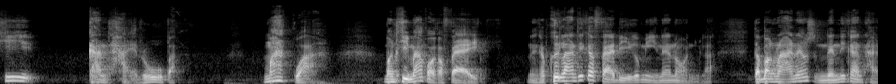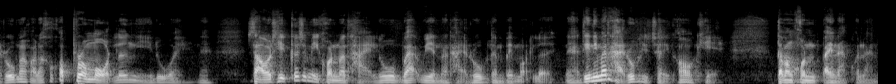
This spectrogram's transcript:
ที่การถ่ายรูปอะมากกว่า บางทีมากกว่ากาแฟอีกนะครับคือร้านที่กาแฟดีก็มีแน่นอนอยู่แล้วแต่บางร้านเนี่ยรู้สึกเน้นที่การถ่ายรูปมากกว่าแล้วเขาก็โปรโมทเรื่องนี้ด้วยนะเสาร์อาทิตย์ก็จะมีคนมาถ่ายรูปแวะเวียนมาถ่ายรูปเต็มไปหมดเลยนะทีนี้มาถ่ายรูปเฉยๆก็โอเค แต่บางคนไปหนักกว่านั้น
